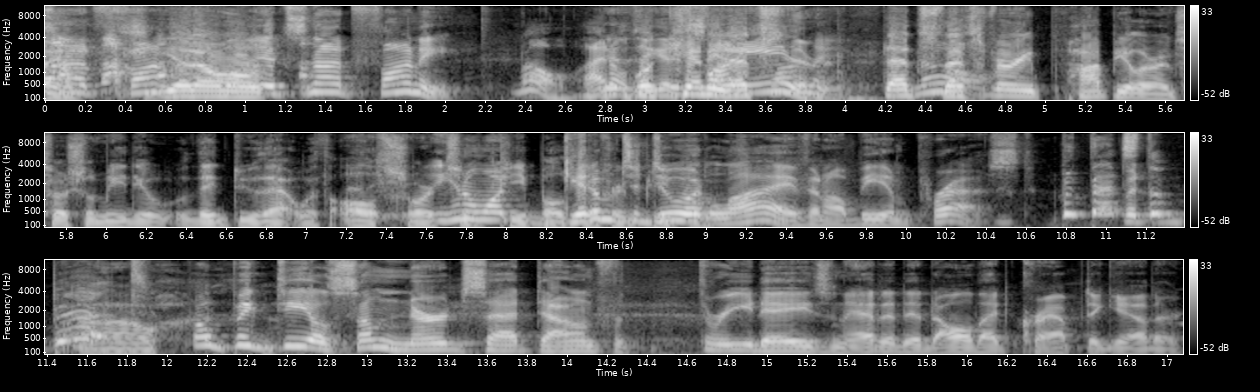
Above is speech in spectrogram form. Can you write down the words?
It's not fun- you know, it's not funny. No, I don't well, think it's Kenny, funny that's, either. That's that's very popular on social media. They do that with all sorts You know of what? people. Get them different to do it live, and I'll be impressed. But that's but, the bit. Wow. No big deal. Some nerd sat down for three days and edited all that crap together.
